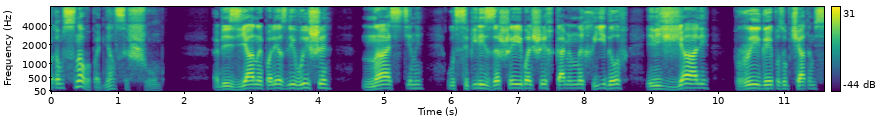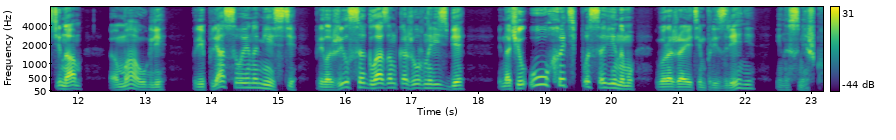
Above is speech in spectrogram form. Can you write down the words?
Потом снова поднялся шум. Обезьяны полезли выше, на стены, уцепились за шеи больших каменных идолов и визжали, прыгая по зубчатым стенам, а Маугли, приплясывая на месте, приложился глазом к ажурной резьбе и начал ухать по-совиному, выражая этим презрение и насмешку.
